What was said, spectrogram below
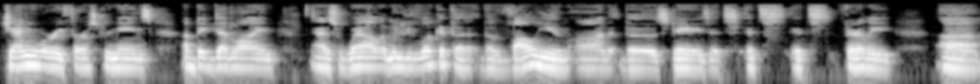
January 1st remains a big deadline as well. And when you look at the the volume on those days, it's it's it's fairly uh,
